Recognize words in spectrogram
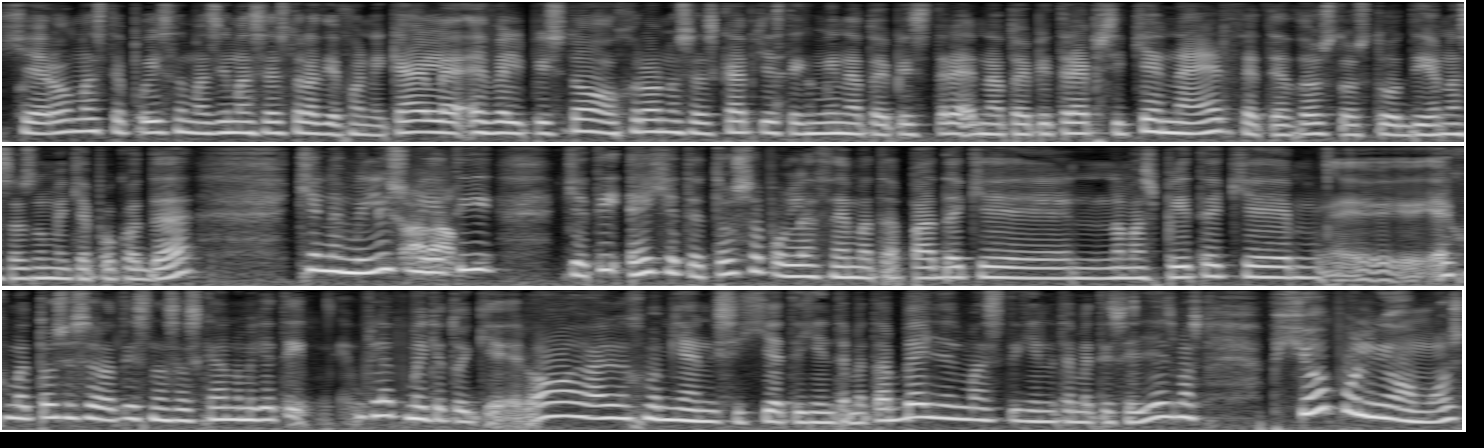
Χαιρόμαστε που είστε μαζί μας έστω ραδιοφωνικά αλλά ευελπιστώ ο χρόνος σας κάποια στιγμή να το, επιστρέ... να το επιτρέψει και να έρθετε εδώ στο στούντιο να σας δούμε και από κοντά και να μιλήσουμε γιατί, γιατί έχετε τόσα πολλά θέματα πάντα και να μας πείτε και ε, έχουμε τόσες ερωτήσεις να σας κάνουμε γιατί βλέπουμε και τον καιρό, έχουμε μια ανησυχία τι γίνεται με τα μπέλια μας, τι γίνεται με τις ελιές μας. Πιο πολύ όμως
